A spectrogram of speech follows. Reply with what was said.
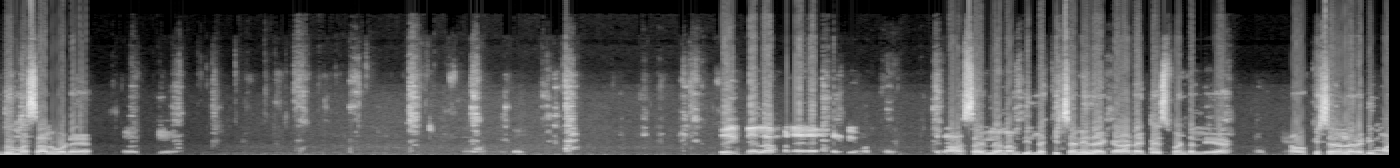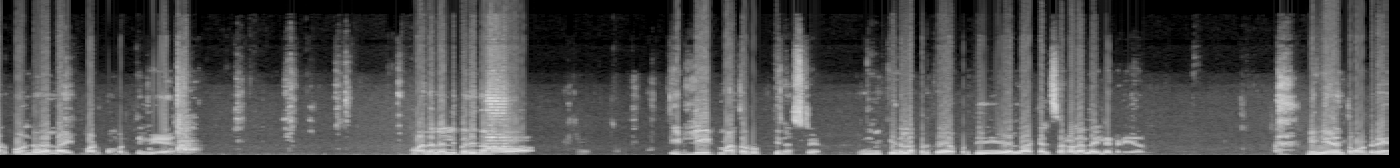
ಇದು ಮಸಾಲ ವಡೆ. ಇದನ್ನೆಲ್ಲ ಮನೆಯಲ್ಲಿ ರೆಡಿ ಮಾಡ್ಕೊಂಡು ಆ ಸೈಡ್ ನಮ್ದು ಇಲ್ಲ ಕಿಚನ್ ಇದೆ ಕಡೆ ಬೇಸ್ಮೆಂಟ್ ಅಲ್ಲಿ. ನಾವು ಕಿಚನ್ ಎಲ್ಲ ರೆಡಿ ಮಾಡ್ಕೊಂಡು ಎಲ್ಲ ಇದ್ ಮಾಡ್ಕೊಂಡ್ ಬರ್ತೀವಿ. ಮನೆಯಲ್ಲಿ ಬರೀ ನಾನು ಇಡ್ಲಿ ಇಟ್ ಮಾತ್ರ ರುಬ್ತೀನಿ ಅಷ್ಟೇ. ಮಿಕ್ಕಿದೆಲ್ಲ ಪ್ರತಿ ಪ್ರತಿ ಎಲ್ಲ ಕೆಲಸಗಳೆಲ್ಲ ಇಲ್ಲೇ ನಡೆಯೋದು. ನೀವ್ ಏನೇನ್ ತಗೊಂಡ್ರಿ?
